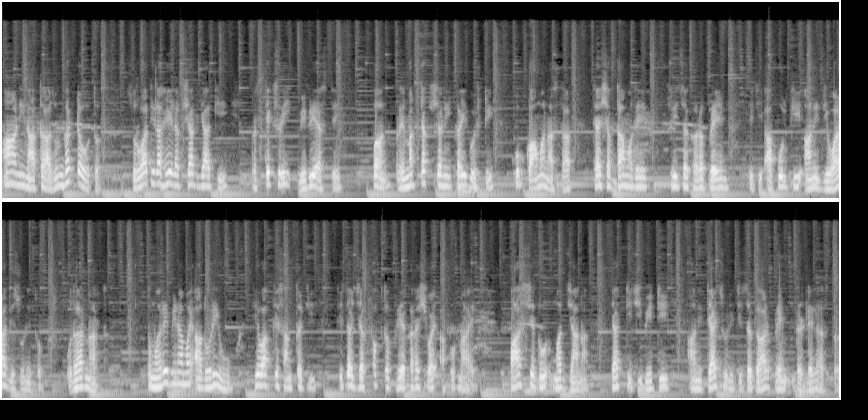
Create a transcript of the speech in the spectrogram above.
आणि नातं अजून घट्ट होतं. सुरुवातीला हे लक्षात घ्या की प्रत्येक स्त्री वेगळी असते पण प्रेमाच्या क्षणी काही गोष्टी खूप कॉमन असतात. त्या शब्दामध्ये स्त्रीचं खरं प्रेम तिची आपुलकी आणि जिव्हाळा दिसून येतो. उदाहरणार्थ तुम्हारे बिना मैं अधुरी हूँ. हे वाक्य सांगतं की तिचं जग फक्त प्रियकराशिवाय अपूर्ण आहे. पाच से दूर मत जाना यात तिची भीती आणि त्याच वेळी तिचं गाढ प्रेम दडलेलं असतं.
